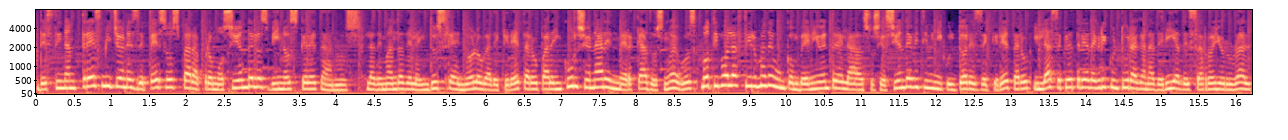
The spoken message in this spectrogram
destinan 3 millones de pesos para promoción de los vinos queretanos. La demanda de la industria enóloga de Querétaro para incursionar en mercados nuevos motivó la firma de un convenio entre la Asociación de Vitivinicultores de Querétaro y la Secretaría de Agricultura, Ganadería, Desarrollo Rural,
